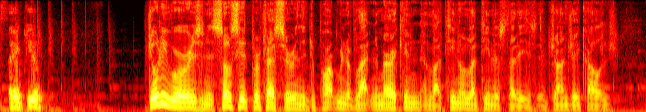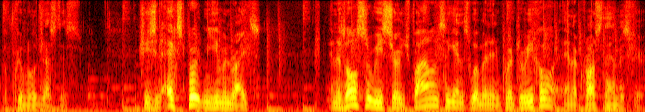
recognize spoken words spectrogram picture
Thank you. Jodie Roure is an associate professor in the Department of Latin American and Latino Latina Studies at John Jay College of Criminal Justice. She's an expert in human rights and has also researched violence against women in Puerto Rico and across the hemisphere.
